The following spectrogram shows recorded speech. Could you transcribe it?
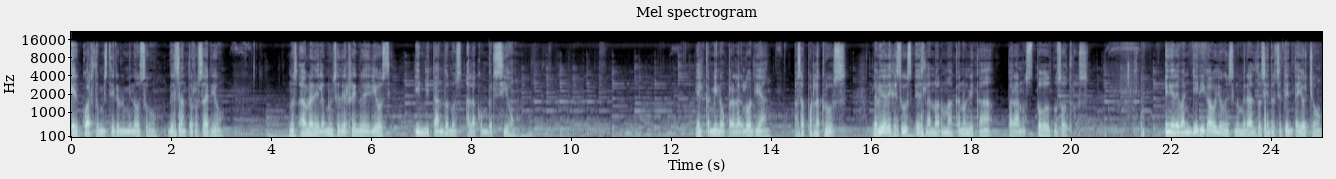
El cuarto misterio luminoso del Santo Rosario nos habla del anuncio del reino de Dios invitándonos a la conversión. El camino para la gloria pasa por la cruz. La vida de Jesús es la norma canónica para todos nosotros. En el Evangelio Gaudium, en su numeral 278,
